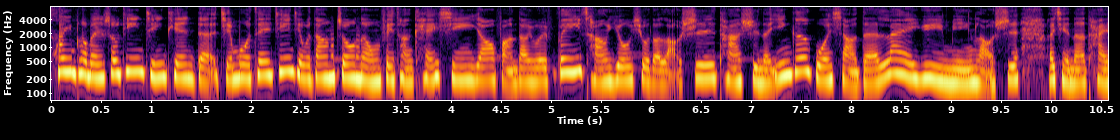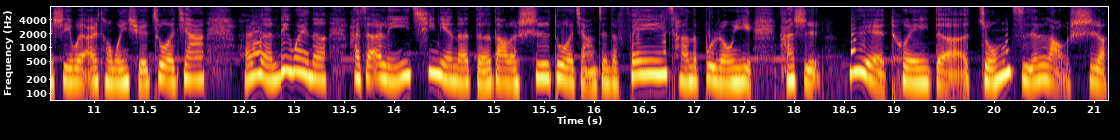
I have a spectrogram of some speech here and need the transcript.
欢迎朋友们收听今天的节目。在今天节目当中呢，我们非常开心邀访到一位非常优秀的老师，他是呢英歌国小的赖玉明老师，而且呢，他也是一位儿童文学作家。而呢，另外呢，他在二零一七年呢得到了诗舵奖，真的非常的不容易。他是。乐推的种子老师哦，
